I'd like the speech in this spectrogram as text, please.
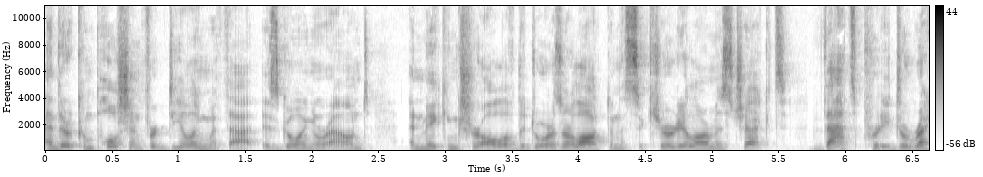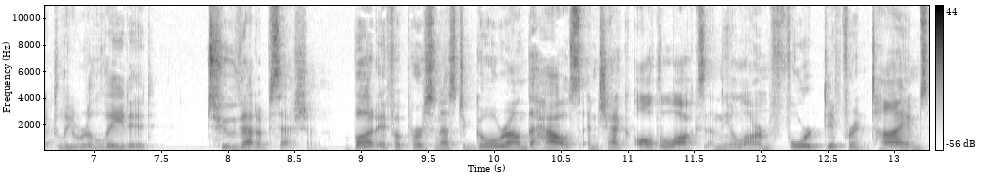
and their compulsion for dealing with that is going around and making sure all of the doors are locked and the security alarm is checked. That's pretty directly related to that obsession. But if a person has to go around the house and check all the locks and the alarm four different times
